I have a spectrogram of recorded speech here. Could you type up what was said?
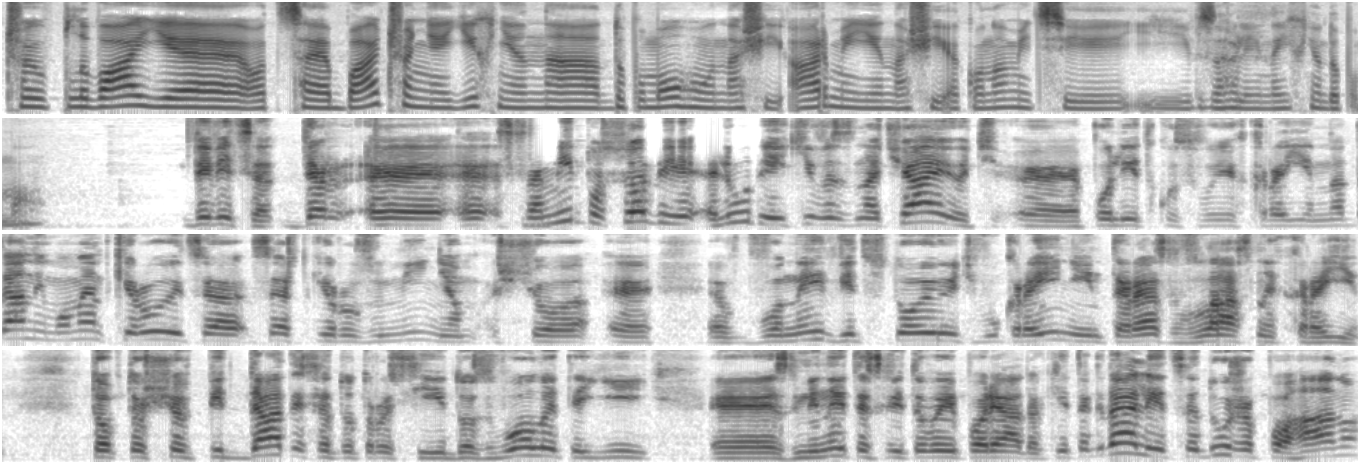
Чи впливає це бачення їхнє на допомогу нашій армії, нашій економіці і взагалі на їхню допомогу? Дивіться, дер, е, е, самі по собі люди, які визначають е, політику своїх країн, на даний момент керуються все ж таки розумінням, що е, вони відстоюють в Україні інтерес власних країн. Тобто, щоб піддатися тут Росії, дозволити їй е, змінити світовий порядок і так далі, це дуже погано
